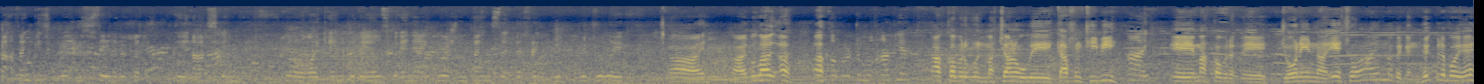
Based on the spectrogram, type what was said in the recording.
But I think he's, he's saying about maybe asking, you know, like anybody else got any ideas and things that they think would, would really Aye, aye. Well, I, I, I, covered and what have you. I cover it on my channel with Carson TV. Aye. Um, I cover it with Johnny and that, eh? So I'm maybe getting hooked with the boy, eh?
